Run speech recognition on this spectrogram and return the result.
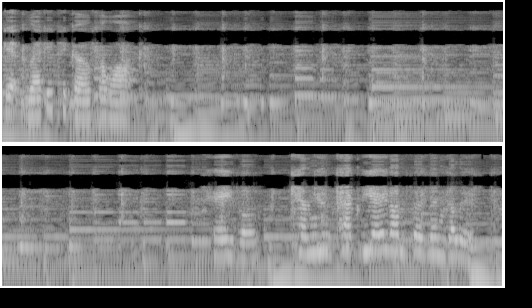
Get ready to go for a walk. Hazel, can you pack the items in the list?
